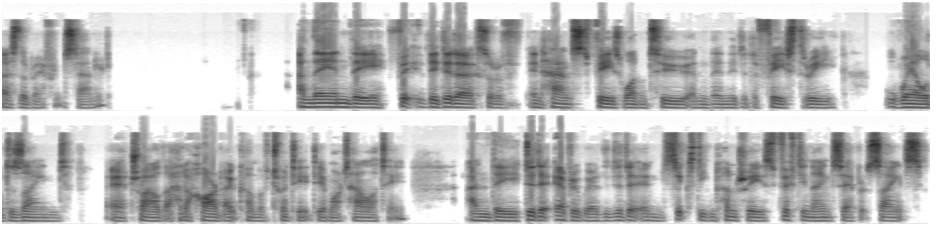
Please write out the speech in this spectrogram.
as the reference standard. And then they they did a sort of enhanced phase one, two, and then they did a phase three, well designed uh, trial that had a hard outcome of 28 day mortality and they did it everywhere. They did it in 16 countries, 59 separate sites.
